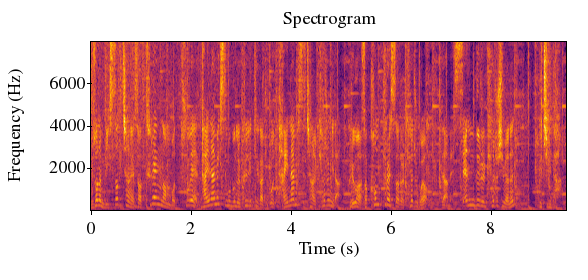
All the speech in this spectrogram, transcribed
우선은 믹서 창에서 트랙 넘버 2에 dynamics 부분을 클릭해가지고 dynamics 창을 켜줍니다. 그리고 나서 컴프레서를 켜주고요. 그 다음에 send를 켜주시면은 끝입니다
